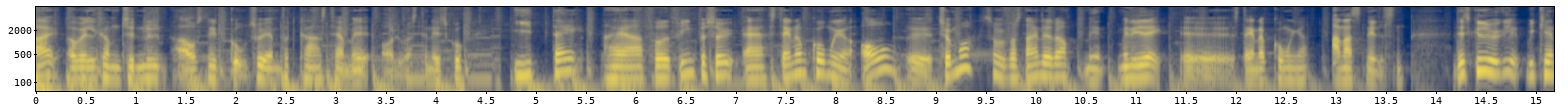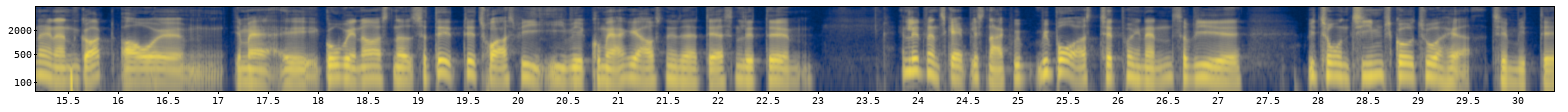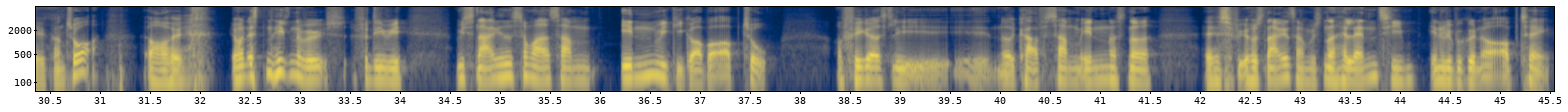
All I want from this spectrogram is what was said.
Hej og velkommen til et nyt afsnit God to hjem podcast her med Oliver Stanesco. I dag har jeg fået fint besøg af stand-up komiker og øh, tømrer, som vi får snakket lidt om. Men, men i dag øh, stand-up komiker Anders Nielsen. Det er skide hyggeligt. Vi kender hinanden godt, og øh, jamen, er øh, gode venner og sådan noget. Så det, det tror jeg også, vi I vil kunne mærke i afsnittet, at det er sådan lidt... Øh, en lidt venskabelig snak. Vi, vi bor også tæt på hinanden, så vi, øh, vi tog en times gåtur her til mit øh, kontor, og øh, jeg var næsten helt nervøs, fordi vi, vi snakkede så meget sammen, inden vi gik op og optog, og fik også lige øh, noget kaffe sammen inden og sådan noget. Øh, så vi har jo snakket sammen i sådan noget halvanden time, inden vi begynder at optage.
